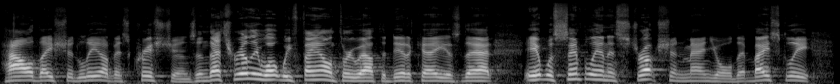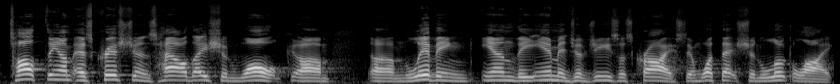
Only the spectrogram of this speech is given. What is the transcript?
how they should live as Christians. And that's really what we found throughout the Didache is that it was simply an instruction manual that basically taught them as Christians how they should walk. Um, um, living in the image of Jesus Christ and what that should look like.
